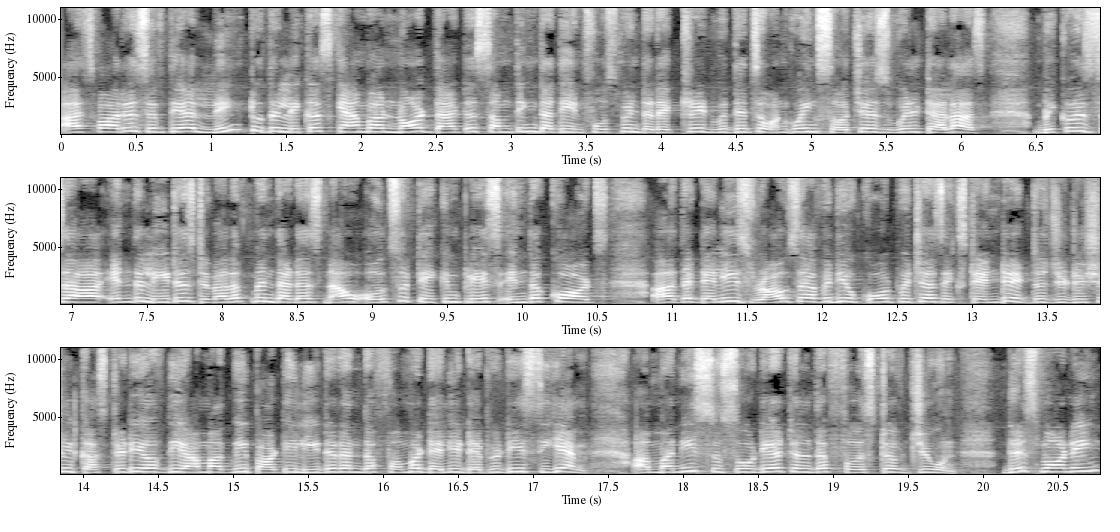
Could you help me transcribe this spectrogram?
as far as if they are linked to the liquor scam or not, that is something that the Enforcement Directorate with its ongoing searches will tell us. Because uh, in the latest development that has now also taken place in the courts, uh, the Delhi's Rouse Avenue Court, which has extended the judicial custody of the Aam Aadmi Party leader and the former Delhi Deputy CM, uh, Manish Sisodia, till the 1st of June. This morning,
